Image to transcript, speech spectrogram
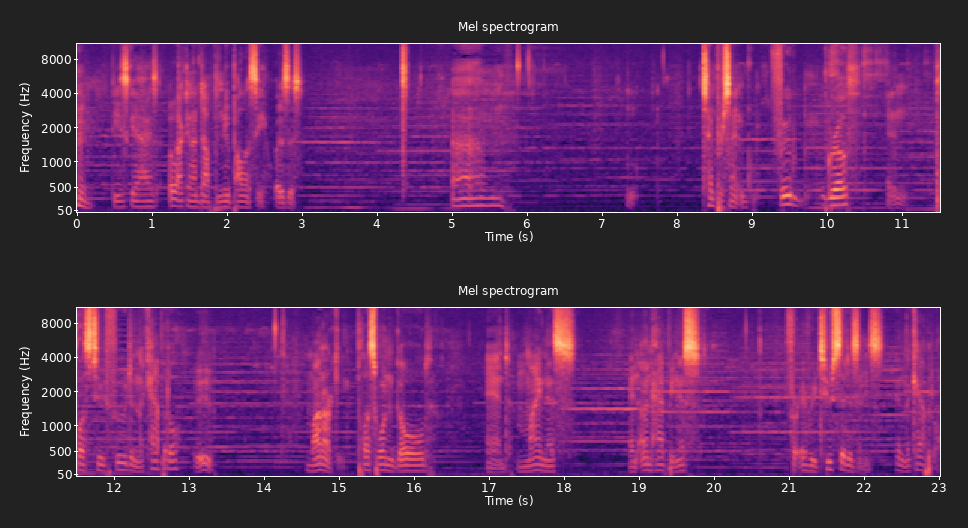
Hmm, these guys. Oh, I can adopt a new policy. What is this? Um, 10% food growth and plus 2 food in the capital. Ooh. Monarchy, plus 1 gold and minus an unhappiness for every 2 citizens in the capital.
